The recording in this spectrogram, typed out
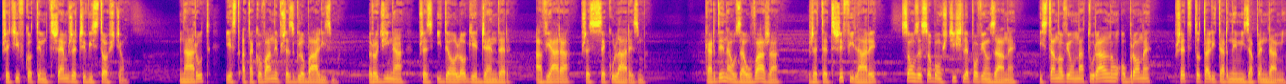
przeciwko tym trzem rzeczywistościom. Naród jest atakowany przez globalizm, rodzina przez ideologię gender, a wiara przez sekularyzm. Kardynał zauważa, że te trzy filary są ze sobą ściśle powiązane i stanowią naturalną obronę przed totalitarnymi zapędami.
